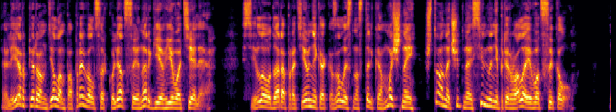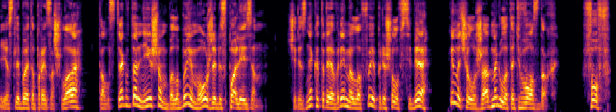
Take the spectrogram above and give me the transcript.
Эльер первым делом поправил циркуляцию энергии в его теле. Сила удара противника оказалась настолько мощной, что она чуть насильно не прервала его цикл. Если бы это произошло, толстяк в дальнейшем был бы ему уже бесполезен. Через некоторое время Лофей пришел в себя и начал жадно глотать воздух. Фуф,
